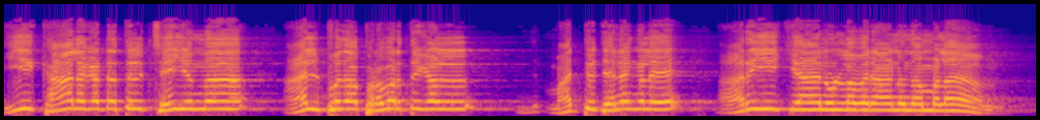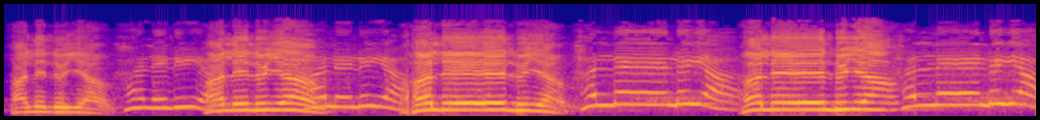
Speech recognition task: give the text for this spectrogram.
ഈ കാലഘട്ടത്തിൽ ചെയ്യുന്ന അത്ഭുത പ്രവൃത്തികൾ മറ്റു ജനങ്ങളെ അറിയിക്കാനുള്ളവരാണ് നമ്മൾ. ഹല്ലേലൂയ Hallelujah. Hallelujah. Hallelujah. Hallelujah. Hallelujah. Hallelujah. Hallelujah.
